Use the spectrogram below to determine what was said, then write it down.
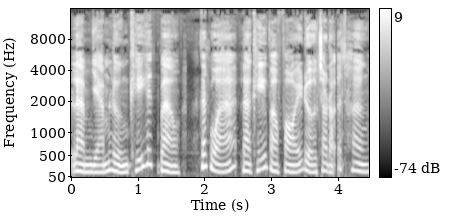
làm giảm lượng khí hít vào. Kết quả là khí vào phổi được trao đổi ít hơn.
